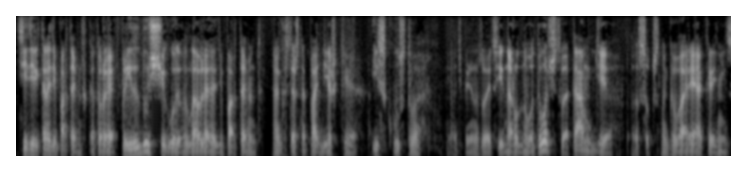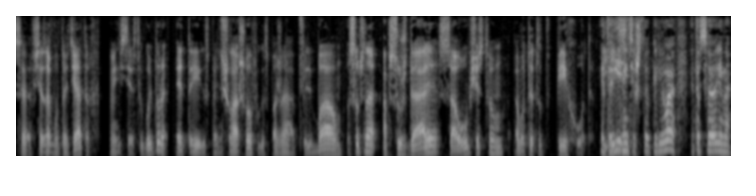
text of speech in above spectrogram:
те директора департаментов, которые в предыдущие годы возглавляли департамент государственной поддержки искусства а теперь называется и народного творчества, там, где собственно говоря, коренится вся забота о театрах в Министерстве культуры. Это и господин Шалашов, и госпожа Апфельбаум. Собственно, обсуждали с сообществом вот этот переход. Это, Есть... извините, что я перебиваю, это в свое время,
